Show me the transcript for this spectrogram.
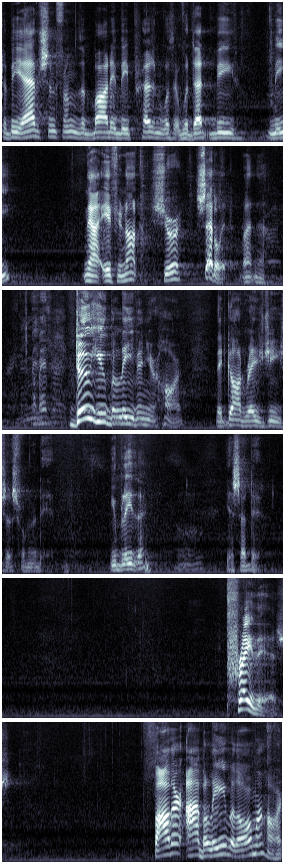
to be absent from the body, be present with it, would that be me? Now, if you're not sure, settle it right now. Amen. Do you believe in your heart that God raised Jesus from the dead? You believe that? Mm-hmm. Yes, I do. Pray this Father, I believe with all my heart.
